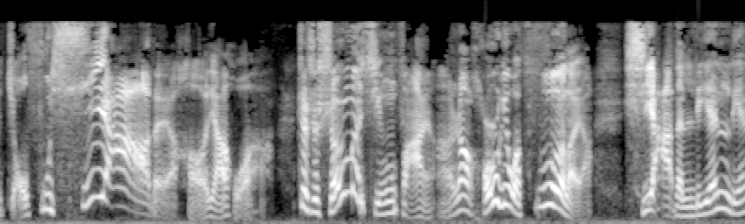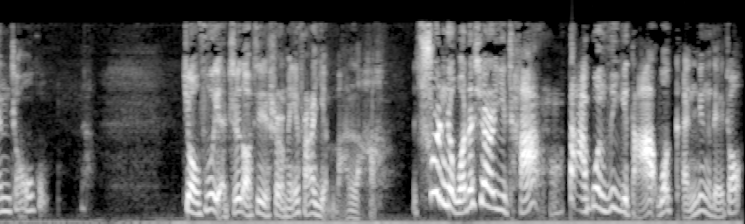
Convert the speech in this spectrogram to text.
这教夫吓得呀，好家伙，这是什么刑罚呀？啊，让猴给我撕了呀！吓得连连招供。教夫也知道这事儿没法隐瞒了哈，顺着我的线一查，大棍子一打，我肯定得招。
